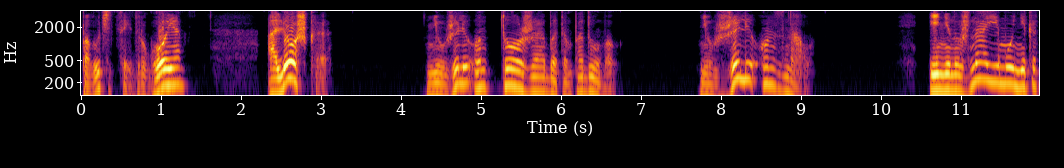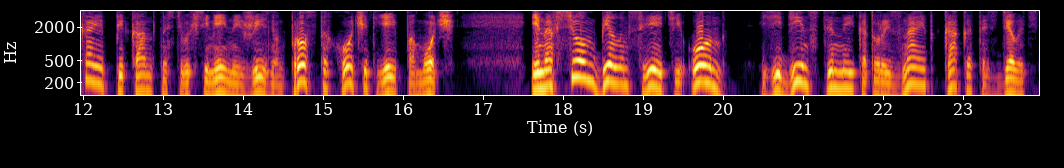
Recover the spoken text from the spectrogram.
получится и другое. Алешка, неужели он тоже об этом подумал? Неужели он знал? И не нужна ему никакая пикантность в их семейной жизни, он просто хочет ей помочь. И на всем белом свете он единственный, который знает, как это сделать.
